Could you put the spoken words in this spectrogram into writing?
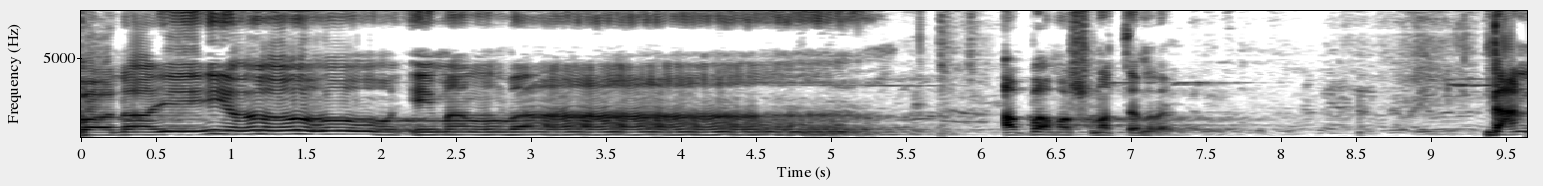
বনাইও ইমানদার। আব্বা, আমার শোনাচ্ছেন দান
